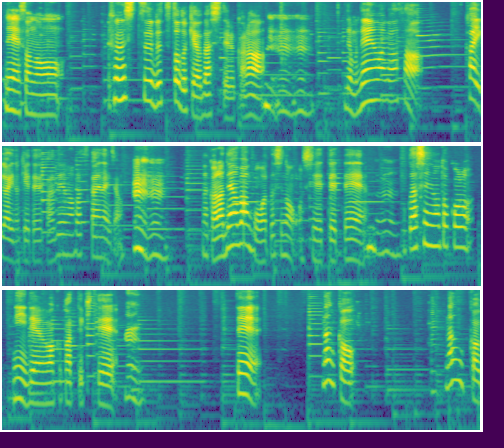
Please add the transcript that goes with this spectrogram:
うん。でその紛失物届を出してるからう、んうん。でも電話がさ海外の携帯だから電話が使えないじゃん。うんうんだから電話番号を私の教えてて、うんうん。私のところに電話かかってきてうん。でなんかなんか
